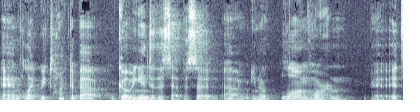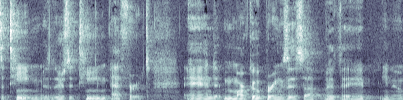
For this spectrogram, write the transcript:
and like we talked about going into this episode, um, you know, Longhorn, it's a team. There's a team effort, and Marco brings this up with a you know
